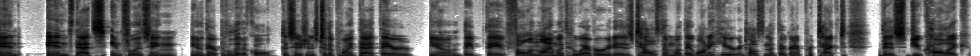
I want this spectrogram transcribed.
and and that's influencing you know their political decisions to the point that they're you know they they fall in line with whoever it is tells them what they want to hear and tells them that they're going to protect this bucolic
